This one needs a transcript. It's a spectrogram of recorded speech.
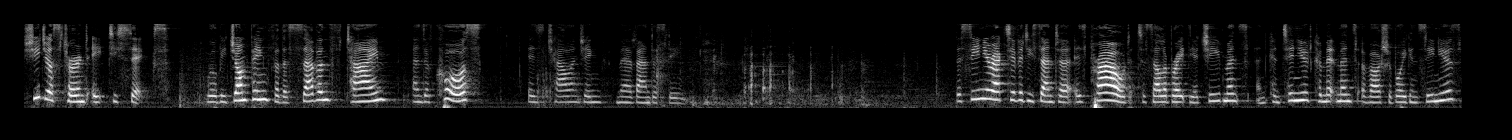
She just turned 86. Will be jumping for the seventh time, and of course, is challenging Mayor Vandersteen. The Senior Activity Centre is proud to celebrate the achievements and continued commitment of our Sheboygan seniors.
